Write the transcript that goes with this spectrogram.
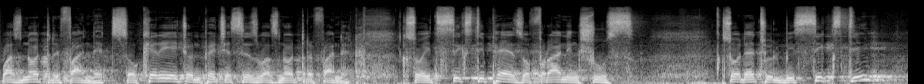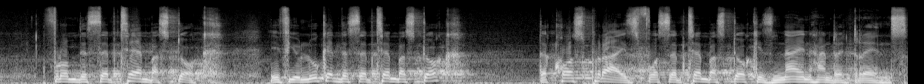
was not refunded. So carriage on purchases was not refunded. So it's 60 pairs of running shoes. So that will be 60 from the September stock. If you look at the September stock, the cost price for September stock is 900 rands.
